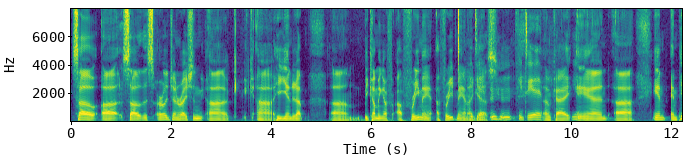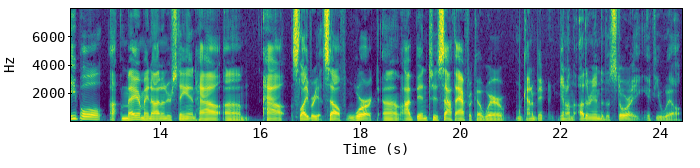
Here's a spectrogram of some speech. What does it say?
So, uh, so this early generation, uh, uh, he ended up um, becoming a, a free man, a freedman, I guess. hmm He did. Okay, and uh, and and people uh, may or may not understand how um, how slavery itself worked. Um, I've been to South Africa, where we kind of been, get on the other end of the story, if you will,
